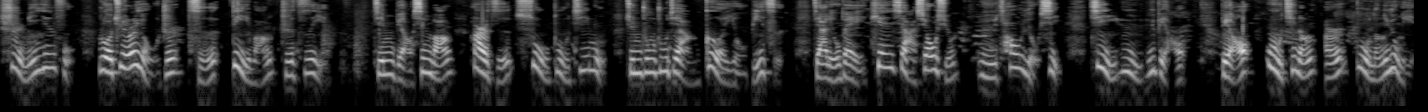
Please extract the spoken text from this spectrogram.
市民殷富。若聚而有之，此帝王之资也。今表新王，二子素不积木，军中诸将各有彼此。加刘备天下枭雄，与操有隙，既欲于表，表务其能而不能用也。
